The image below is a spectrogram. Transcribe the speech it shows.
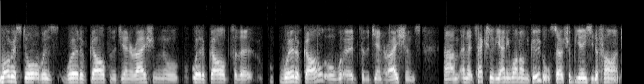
Logosdor was word of gold for the generation, or word of gold for the word of gold, or word for the generations. Um, and it's actually the only one on Google, so it should be easy to find.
